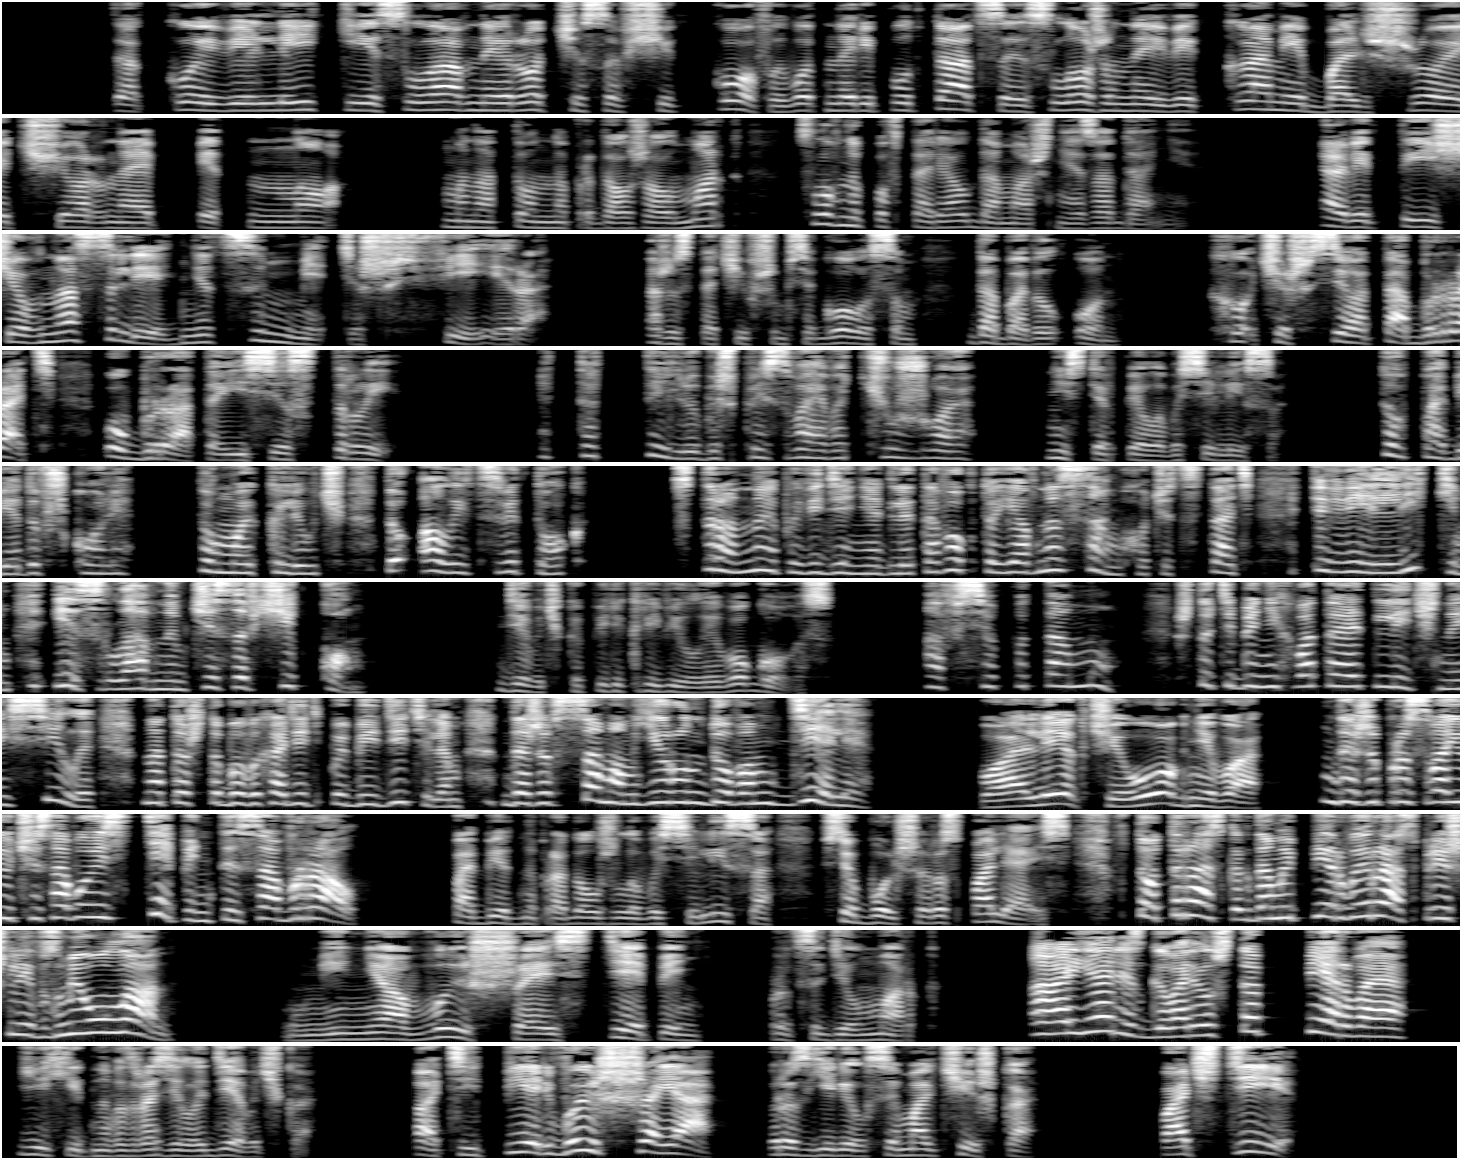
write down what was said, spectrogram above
Такой великий и славный род часовщиков, и вот на репутации, сложенное веками, большое черное пятно. Монотонно продолжал Марк, словно повторял домашнее задание. «А ведь ты еще в наследнице метишь Фейра!» Ожесточившимся голосом добавил он. «Хочешь все отобрать у брата и сестры!» «Это ты любишь присваивать чужое!» — не стерпела Василиса. «То победа в школе, то мой ключ, то алый цветок. Странное поведение для того, кто явно сам хочет стать великим и славным часовщиком. Девочка перекривила его голос. А все потому, что тебе не хватает личной силы на то, чтобы выходить победителем даже в самом ерундовом деле. Полегче, Огнева! Даже про свою часовую степень ты соврал! Победно продолжила Василиса, все больше распаляясь. «В тот раз, когда мы первый раз пришли в Змеулан!» «У меня высшая степень», — процедил Марк. «А Ярис говорил, что первая», — ехидно возразила девочка. «А теперь высшая!» — разъярился мальчишка. «Почти!»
